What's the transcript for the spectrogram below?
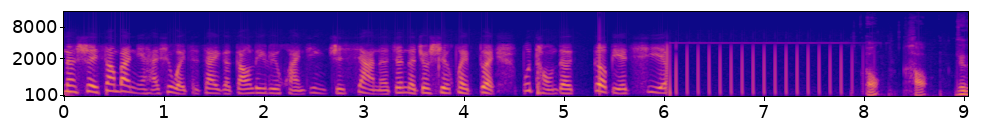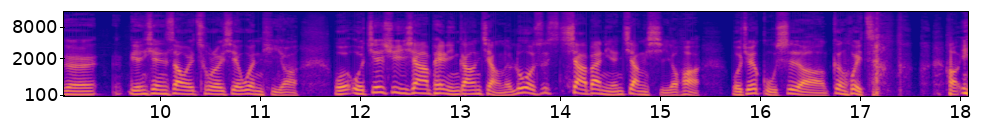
那所以上半年还是维持在一个高利率环境之下呢，真的就是会对不同的个别企业。哦，好，这个连线稍微出了一些问题啊，我我接续一下佩林刚刚讲的，如果是下半年降息的话，我觉得股市啊更会涨。好，因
